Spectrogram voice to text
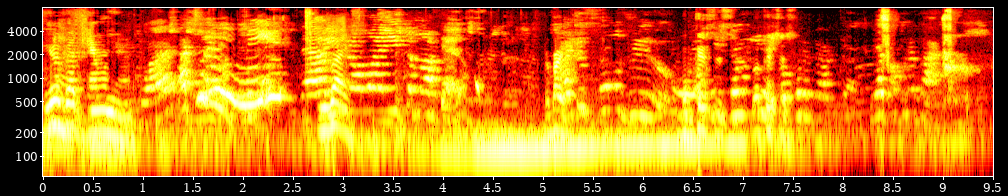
You're a bad cameraman. What? Actually, me? Now You you guys. don't want to eat the muffin. I just told you. Who kisses? Who kisses? Put it back. Yeah, put it back.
